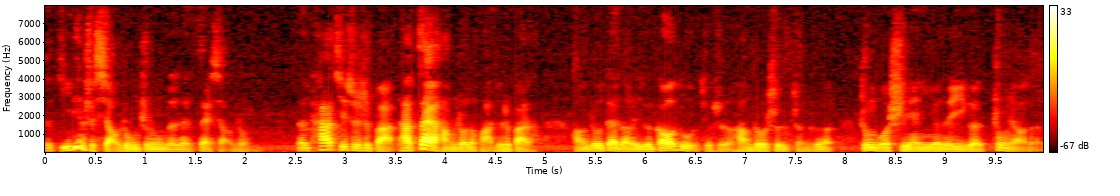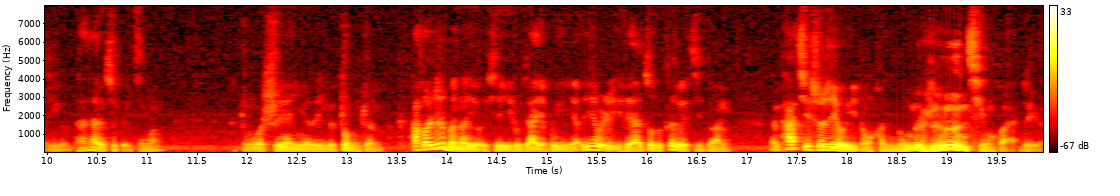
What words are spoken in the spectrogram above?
它一定是小众之中的在在小众，但他其实是把他在杭州的话，就是把杭州带到了一个高度，就是杭州是整个中国实验音乐的一个重要的一个，他现在去北京了，中国实验音乐的一个重镇。他和日本的有一些艺术家也不一样，日本有些家做的特别极端，但他其实是有一种很浓的人文情怀。这个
